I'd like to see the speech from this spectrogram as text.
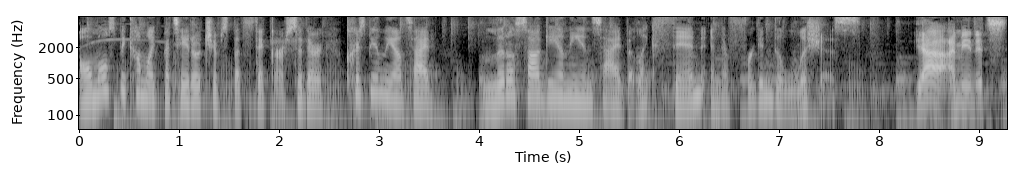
almost become like potato chips but thicker. So they're crispy on the outside, little soggy on the inside, but like thin, and they're friggin' delicious. Yeah, I mean it's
